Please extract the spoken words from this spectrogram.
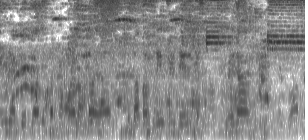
ਪੂਰੇ ਬੇਟਵਾ ਦੇ ਉੱਪਰ ਕੱਪੜਾ ਲਾਉਂਦਾ ਹੋਇਆ ਬਾਬਾ ਪ੍ਰੇਮ ਸਿੰਘ ਡੇਰੇ ਦੇ ਸਮਾਪਤ ਹੋਏਗਾ ਤੇ ਬਹੁਤ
